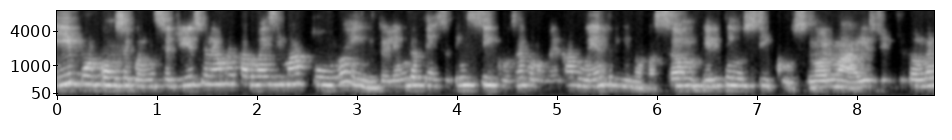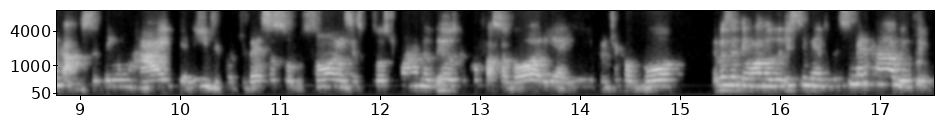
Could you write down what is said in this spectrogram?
e, por consequência disso, ele é um mercado mais imaturo ainda. Então, ele ainda tem, você tem ciclos, né? Quando o mercado entra em inovação, ele tem os ciclos normais de, de todo o mercado. Você tem um hype ali de diversas soluções, e as pessoas, tipo, ah, meu Deus, o que eu faço agora? E aí, para onde é que eu vou? E você tem um amadurecimento desse mercado, em que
